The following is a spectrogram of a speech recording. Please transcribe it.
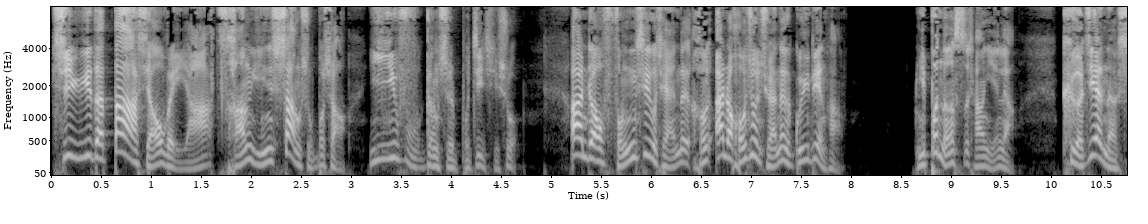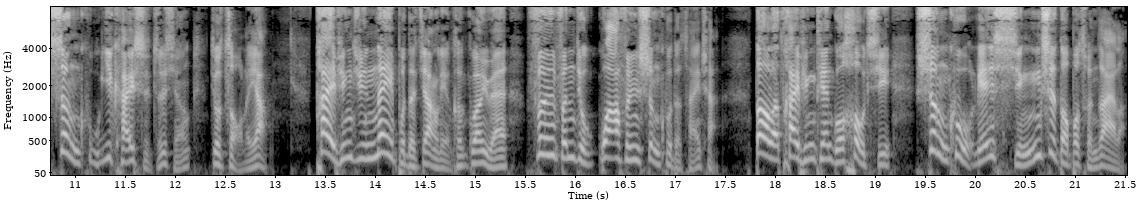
其余的大小尾牙藏银尚属不少，衣服更是不计其数。按照冯秀全的，按照洪秀全那个规定哈，你不能私藏银两。可见呢，圣库一开始执行就走了样。太平军内部的将领和官员纷纷就瓜分圣库的财产。到了太平天国后期，圣库连形式都不存在了，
